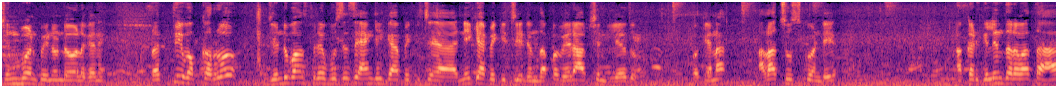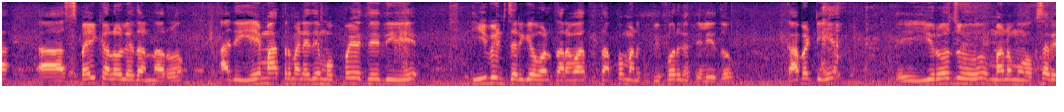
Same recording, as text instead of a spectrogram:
షిన్బోన్ పెయిన్ ఉండే వాళ్ళు కానీ ప్రతి ఒక్కరూ జెండు బామ్ స్ప్రే పూసేసి యాంకిల్ క్యాప్ ఎక్కిచ్చే నీ క్యాప్ ఎక్కిచ్చేయడం తప్ప వేరే ఆప్షన్ లేదు. ఓకేనా? అలా చూసుకోండి. అక్కడికి వెళ్ళిన తర్వాత స్పైక్ అలవ్ లేదన్నారు. అది ఏమాత్రం అనేది ముప్పై తేదీ ఈవెంట్ జరిగే వాళ్ళ తర్వాత తప్ప మనకు బిఫోర్గా తెలియదు కాబట్టి ఈరోజు మనము ఒకసారి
